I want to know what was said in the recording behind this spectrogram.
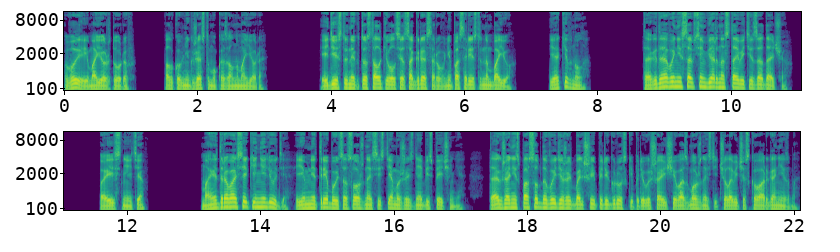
Вы и майор Туров». Полковник жестом указал на майора. Единственный, кто сталкивался с агрессором в непосредственном бою. Я кивнул. Тогда вы не совсем верно ставите задачу. Поясните. Мои дровосеки не люди, им не требуется сложная система жизнеобеспечения. Также они способны выдержать большие перегрузки, превышающие возможности человеческого организма.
